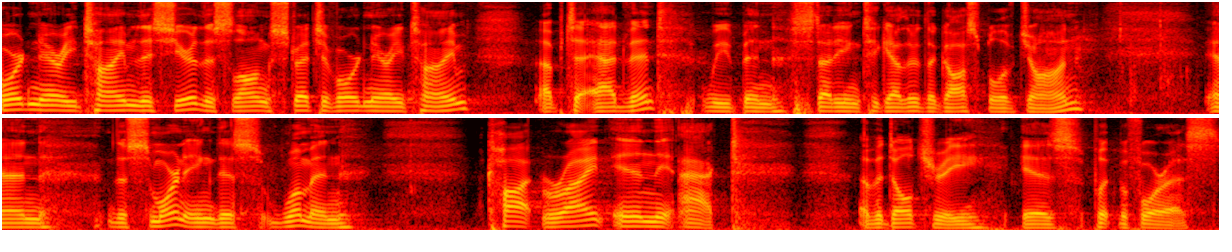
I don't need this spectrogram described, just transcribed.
ordinary time this year, this long stretch of ordinary time up to Advent. We've been studying together the Gospel of John. And this morning, this woman caught right in the act of adultery is put before us.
